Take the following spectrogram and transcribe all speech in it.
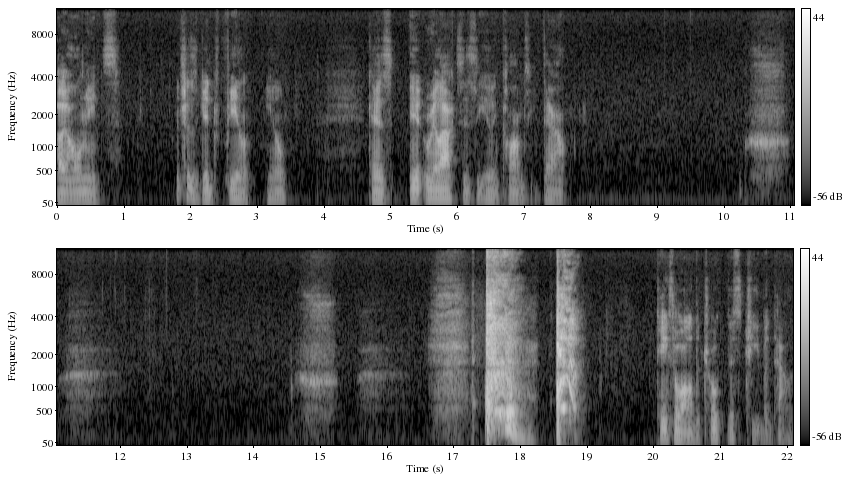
all means. Which is a good feeling, you know. Because it relaxes you and calms you down. takes a while to choke this chiba down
